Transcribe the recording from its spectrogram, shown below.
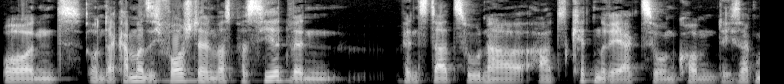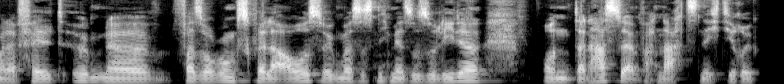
und, und da kann man sich vorstellen, was passiert, wenn, wenn es da zu einer Art Kettenreaktion kommt. Ich sag mal, da fällt irgendeine Versorgungsquelle aus, irgendwas ist nicht mehr so solide und dann hast du einfach nachts nicht die, Rück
